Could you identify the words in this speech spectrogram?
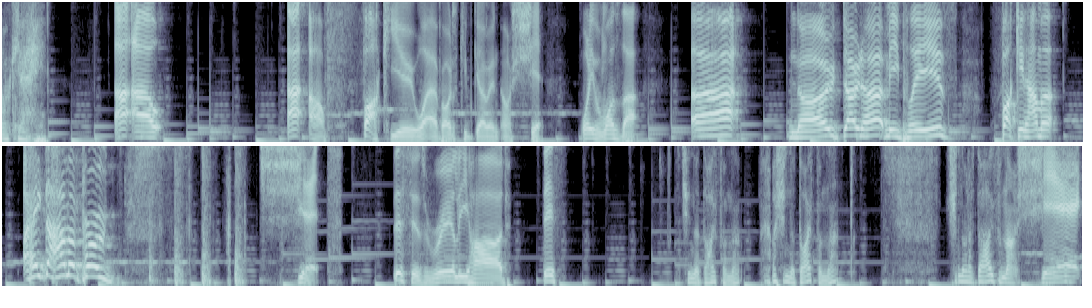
Okay. Uh-oh. Uh oh, fuck you. Whatever, I'll just keep going. Oh shit. What even was that? Uh, no, don't hurt me, please. Fucking hammer. I hate the hammer, bro! Shit. This is really hard. This... Shouldn't have died from that. I shouldn't have died from that. Should not have died from that. Shit.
